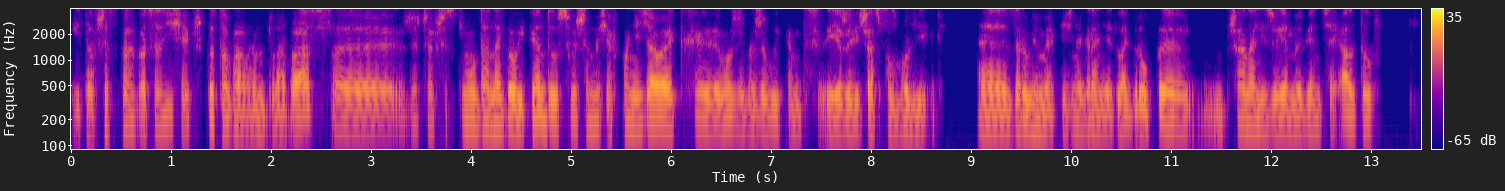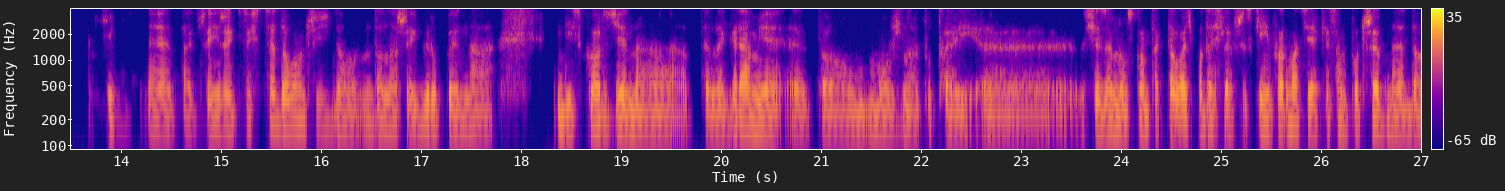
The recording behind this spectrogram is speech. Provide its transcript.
I to wszystko chyba, co dzisiaj przygotowałem dla Was. E, Życzę wszystkim udanego weekendu. Słyszymy się w poniedziałek. E, Możliwe, że weekend, jeżeli czas pozwoli, e, zrobimy jakieś nagranie dla grupy, przeanalizujemy więcej altów. E, Także jeżeli ktoś chce dołączyć do, do naszej grupy na Discordzie, na Telegramie, e, to można tutaj e, się ze mną skontaktować. Podeślę wszystkie informacje, jakie są potrzebne do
